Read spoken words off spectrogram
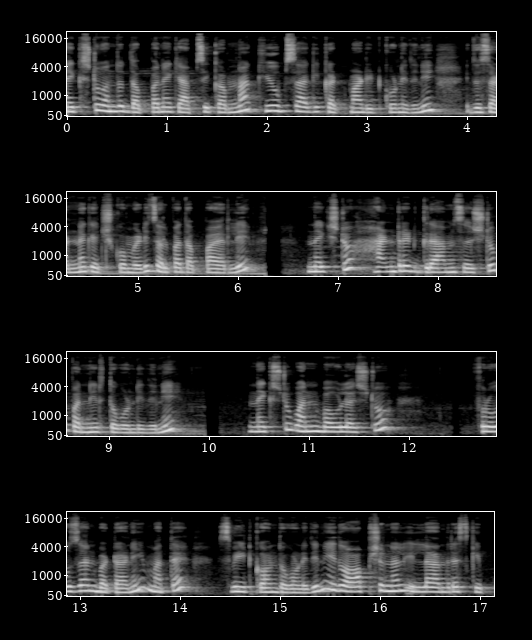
ನೆಕ್ಸ್ಟ್ ಒಂದು ದಪ್ಪನೆ ಕ್ಯಾಪ್ಸಿಕಮ್ನ ಕ್ಯೂಬ್ಸ್ ಆಗಿ ಕಟ್ ಮಾಡಿ ಇಟ್ಕೊಂಡಿದ್ದೀನಿ. ಇದು ಸಣ್ಣಗೆ ಹೆಚ್ಕೊಬೇಡಿ, ಸ್ವಲ್ಪ ದಪ್ಪ ಇರಲಿ. ನೆಕ್ಸ್ಟು ಹಂಡ್ರೆಡ್ ಗ್ರಾಮ್ಸ್ ಅಷ್ಟು ಪನ್ನೀರ್ ತೊಗೊಂಡಿದ್ದೀನಿ. ನೆಕ್ಸ್ಟು ಒಂದು ಬೌಲಷ್ಟು ಫ್ರೋಝನ್ ಬಟಾಣಿ ಮತ್ತು ಸ್ವೀಟ್ ಕಾರ್ನ್ ತೊಗೊಂಡಿದ್ದೀನಿ. ಇದು ಆಪ್ಷನಲ್ ಇಲ್ಲ ಅಂದರೆ ಸ್ಕಿಪ್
